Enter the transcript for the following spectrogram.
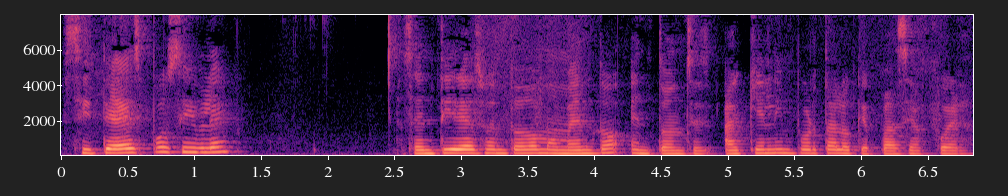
Si te es posible, sentir eso en todo momento, entonces, ¿a quién le importa lo que pase afuera?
